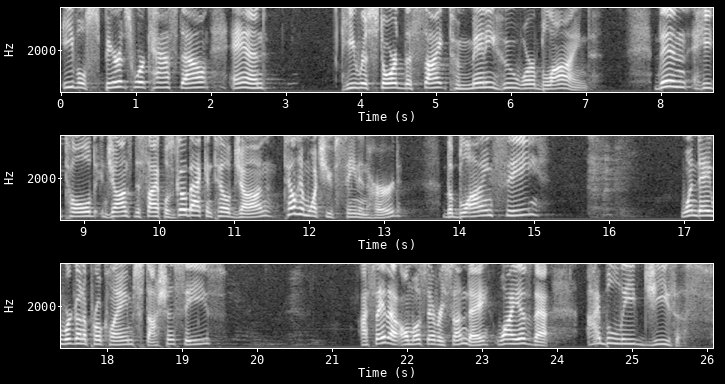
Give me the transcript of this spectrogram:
Evil spirits were cast out. And he restored the sight to many who were blind. Then he told John's disciples, Go back and tell John, tell him what you've seen and heard. The blind see. One day we're going to proclaim, Stasha sees. I say that almost every Sunday. Why is that? I believe Jesus.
